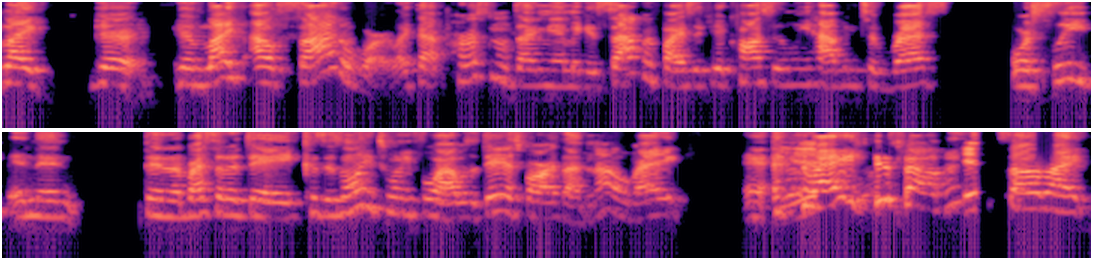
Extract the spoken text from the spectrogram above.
like your your life outside of work like that personal dynamic is sacrificed if you're constantly having to rest or sleep and then then the rest of the day because there's only 24 hours a day as far as i know right and, yeah. right so yeah. so like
